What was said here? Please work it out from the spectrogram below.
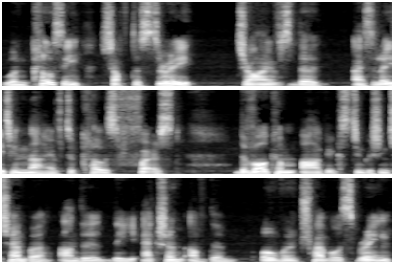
When closing, shaft 3 drives the isolating knife to close first. The vacuum arc extinguishing chamber, under the action of the over travel spring,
